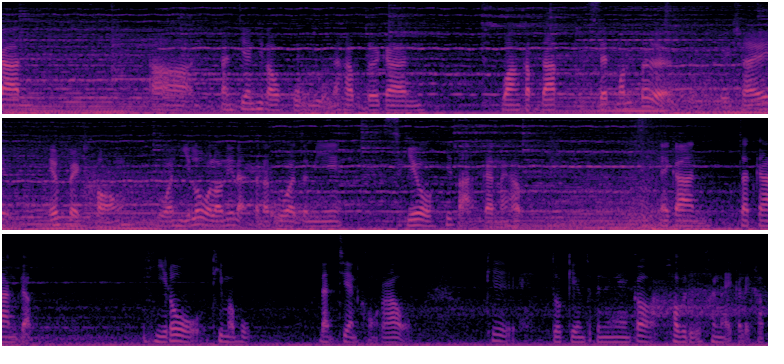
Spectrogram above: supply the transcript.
การดันเจียนที่เราคุมอยู่นะครับ โดยการวางกับดักเซตมอนเตอร์โดยใช้เอฟเฟกต์ของตัวฮีโร่เรานี่แหละ แต่ละตัวจะมีสกิลที่ต่างกันนะครับ ในการจัดการกับ ฮีโร่ที่มาบุกดันเจียนของเราโอเคตัวเกมจะเป็นยังไงก็เข้าไปดูข้างในกันเลยครับ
